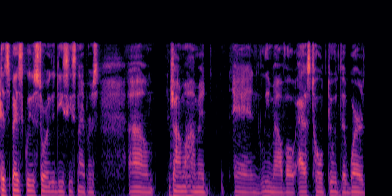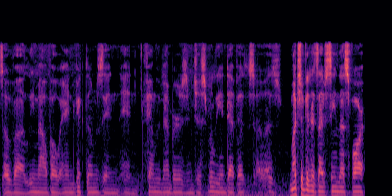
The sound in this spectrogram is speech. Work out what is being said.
it's basically the story of the DC snipers. Um, John Muhammad and Lee Malvo, as told through the words of uh, Lee Malvo and victims and, and family members, and just really in depth. As, as much of it as I've seen thus far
